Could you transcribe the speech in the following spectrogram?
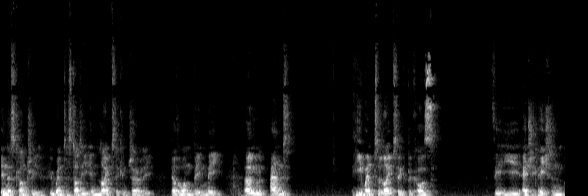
in this country who went to study in Leipzig in Germany, the other one being me. Um, and he went to Leipzig because the education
